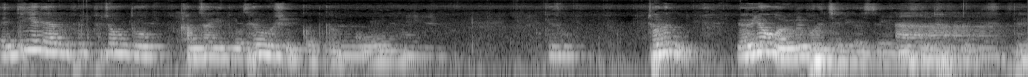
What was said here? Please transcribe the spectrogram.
엔딩에 대한 표- 표정도 감상이 또 새로우실 것 같고 음. 계속 저는 여윤영 얼굴 보는 재미가 있어요. 아. 네.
